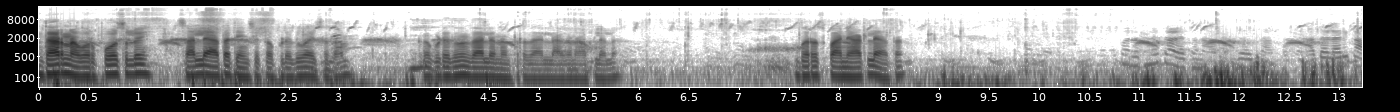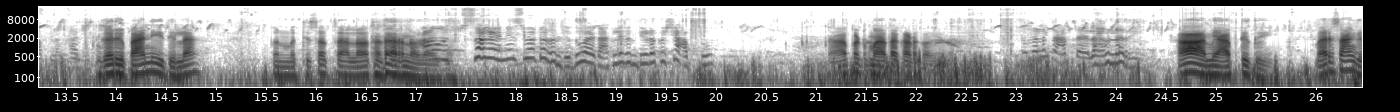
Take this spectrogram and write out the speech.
धारणावर पोचलोय चालले आता त्यांचे कपडे धुवायचं काम. कपडे धुवून झाल्यानंतर जायला लागणार आपल्याला. बरंच पाणी आटलंय आता. ना आता आता. आता घरी पाणी आहे तिला पण मग तिचाच चालला होता धारणावर अहो, जायचं सगळ्यांनी स्वेटर आणि ते धुवाय टाकले तर तिकडं कशी आपटू? आपट मग आता लावणार आहे? हा मी आपटी तुई भारी सांगते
